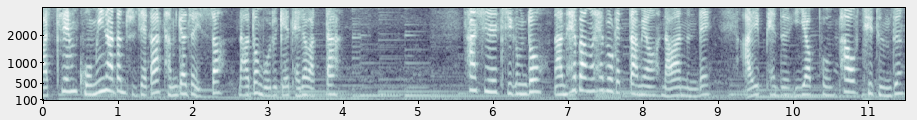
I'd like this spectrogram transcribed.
마침 고민하던 주제가 담겨져 있어 나도 모르게 데려왔다. 사실 지금도 난 해방을 해보겠다며 나왔는데 아이패드, 이어폰, 파우치 등등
